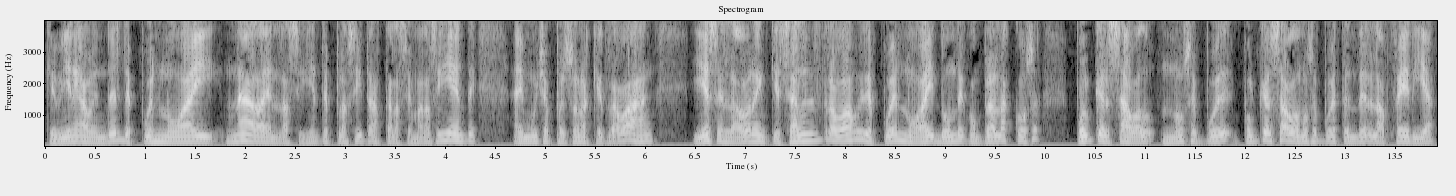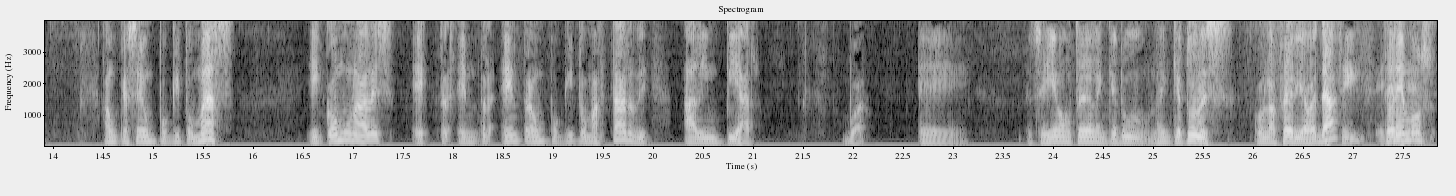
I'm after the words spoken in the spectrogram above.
que vienen a vender, después no hay nada en las siguientes placitas hasta la semana siguiente, hay muchas personas que trabajan y esa es la hora en que salen del trabajo y después no hay dónde comprar las cosas porque el sábado no se puede, porque el sábado no se puede extender la feria, aunque sea un poquito más, y comunales entra, entra un poquito más tarde a limpiar. Bueno, eh, se llevan ustedes la inquietud, las inquietudes con la feria, ¿verdad? Sí. Tenemos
